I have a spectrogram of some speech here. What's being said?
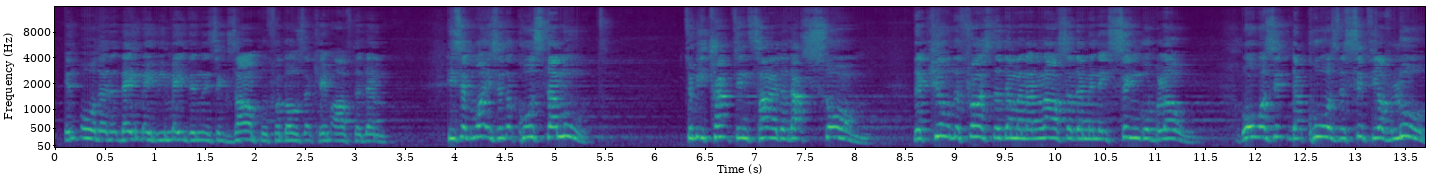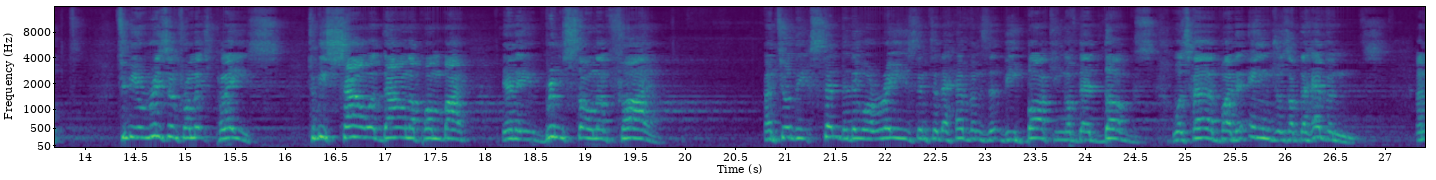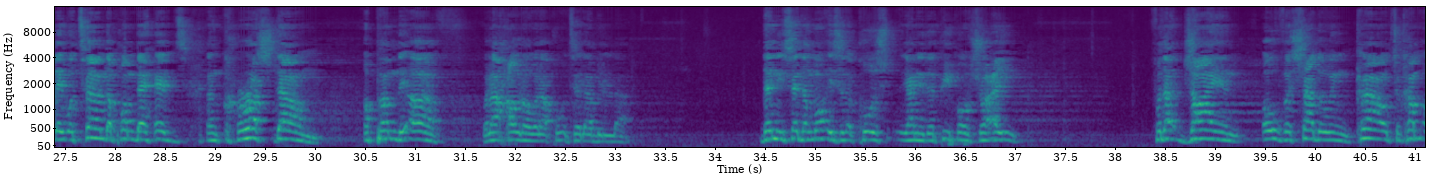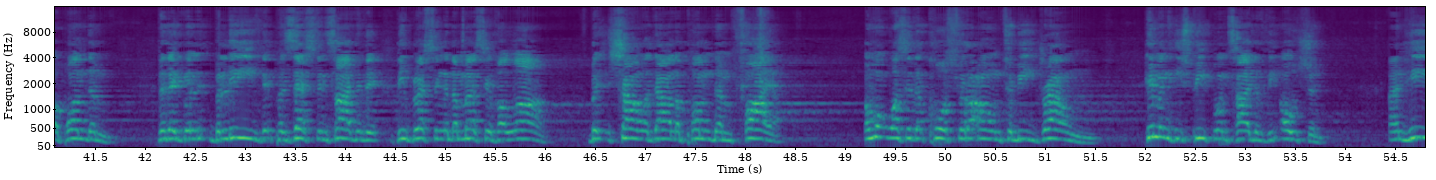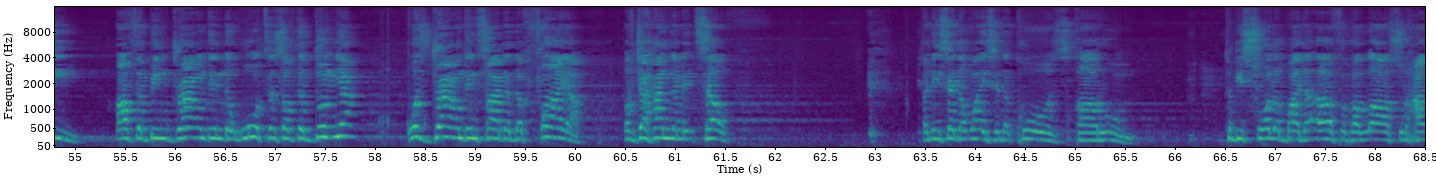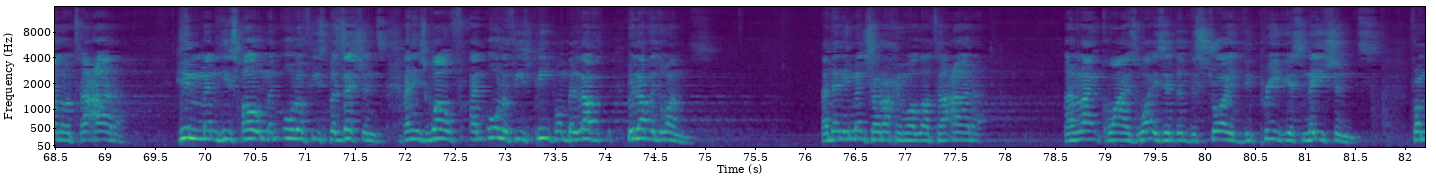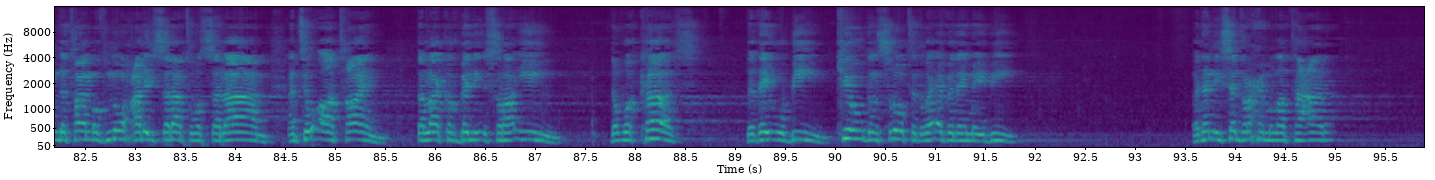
in order that they may be made in this example for those that came after them. He said, What is it that caused Thamud to be trapped inside of that storm? They killed the first of them and the last of them in a single blow. What was it that caused the city of Lut to be arisen from its place, to be showered down upon by yani, brimstone and fire? Until the extent that they were raised into the heavens, that the barking of their dogs was heard by the angels of the heavens, and they were turned upon their heads and crushed down upon the earth. Then he said, and what is it that caused yani, the people of Shu'aib for that giant overshadowing cloud to come upon them? That they be- believed it possessed inside of it the blessing and the mercy of Allah, but it showered down upon them fire. And what was it that caused Fir'aun to be drowned? Him and his people inside of the ocean. And he, after being drowned in the waters of the dunya, was drowned inside of the fire of Jahannam itself. And he said, and what is it that caused Qarun to be swallowed by the earth of Allah subhanahu wa ta'ala? Him and his home and all of his possessions and his wealth and all of his people and beloved, beloved ones. And then he mentioned rahimahullah ta'ala. And likewise, what is it that destroyed the previous nations from the time of Nuh alayhi salatu wasalam until our time, the like of Bani Israel, that were cursed, that they will be killed and slaughtered wherever they may be. And then he said, Rahimullah Ta'ala,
